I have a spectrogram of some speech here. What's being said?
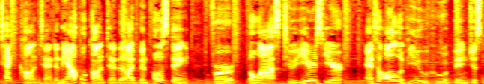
tech content and the Apple content that I've been posting for the last two years here, and to all of you who have been just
